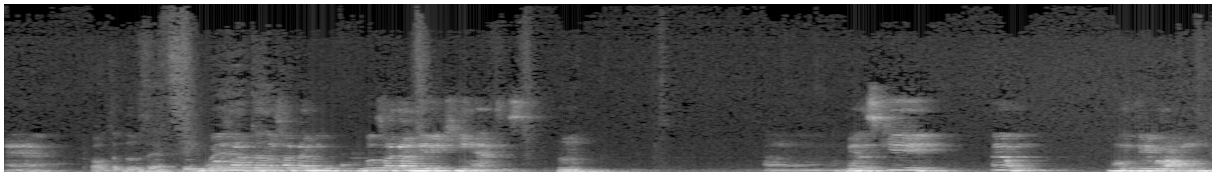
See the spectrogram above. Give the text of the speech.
é. Falta Duas vai, 250. duas vai dar, duas vai dar 1.500. Hum. Ah, menos que. É, um, 1,1.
